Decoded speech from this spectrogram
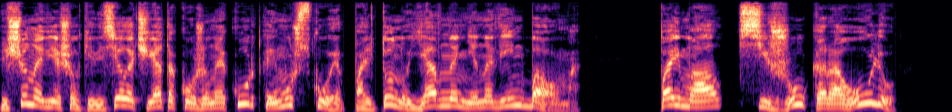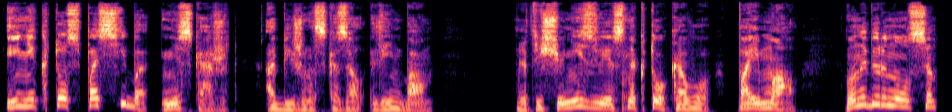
Еще на вешалке висела чья-то кожаная куртка и мужское пальто, но явно не на Вейнбаума. Поймал, сижу, караулю, и никто спасибо не скажет, — обиженно сказал Винбаум. Это еще неизвестно, кто кого поймал. Он обернулся.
